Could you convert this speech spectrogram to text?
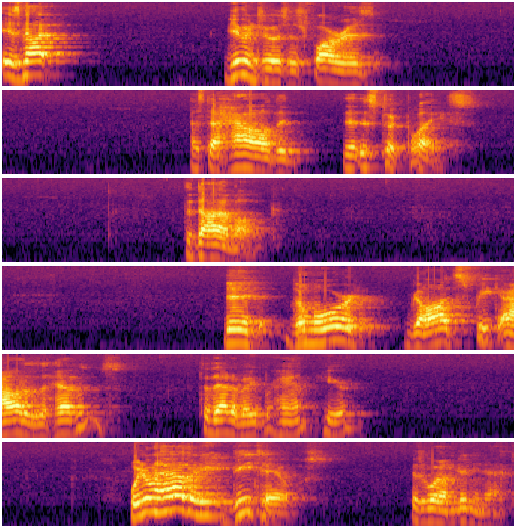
is not given to us as far as as to how the, this took place. The dialogue. Did the Lord God speak out of the heavens to that of Abraham here? We don't have any details, is what I'm getting at.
